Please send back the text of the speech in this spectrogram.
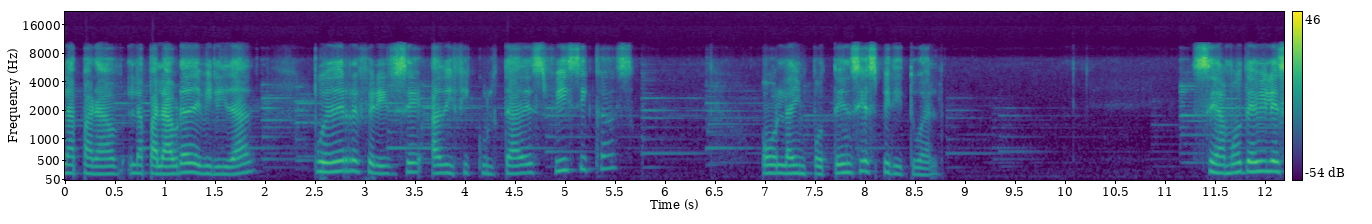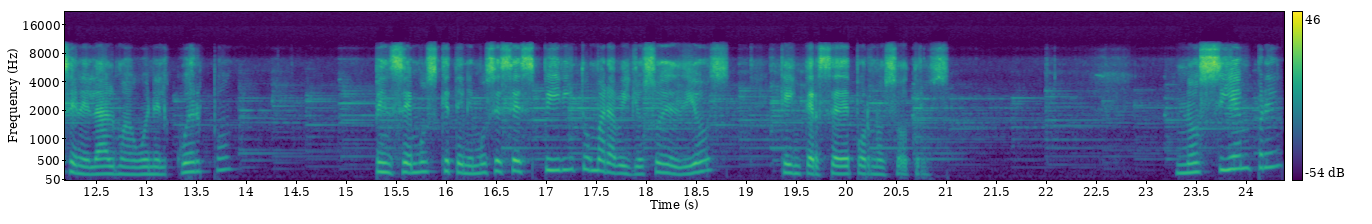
La, la palabra debilidad puede referirse a dificultades físicas o la impotencia espiritual. Seamos débiles en el alma o en el cuerpo, pensemos que tenemos ese espíritu maravilloso de Dios que intercede por nosotros. No siempre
